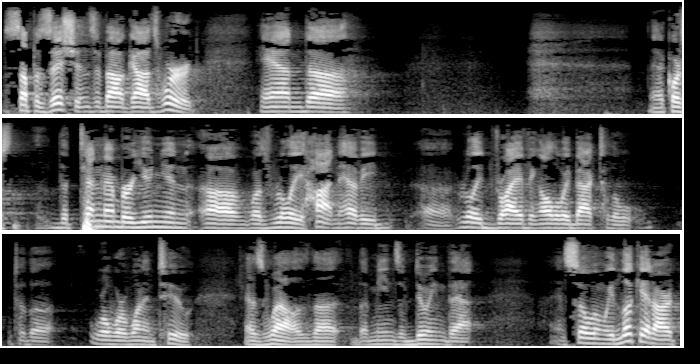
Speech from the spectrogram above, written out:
suppositions about God's Word. And, uh, and of course, the 10 member union uh, was really hot and heavy, uh, really driving all the way back to the, to the World War I and II as well, as the, the means of doing that. And so when we look at our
